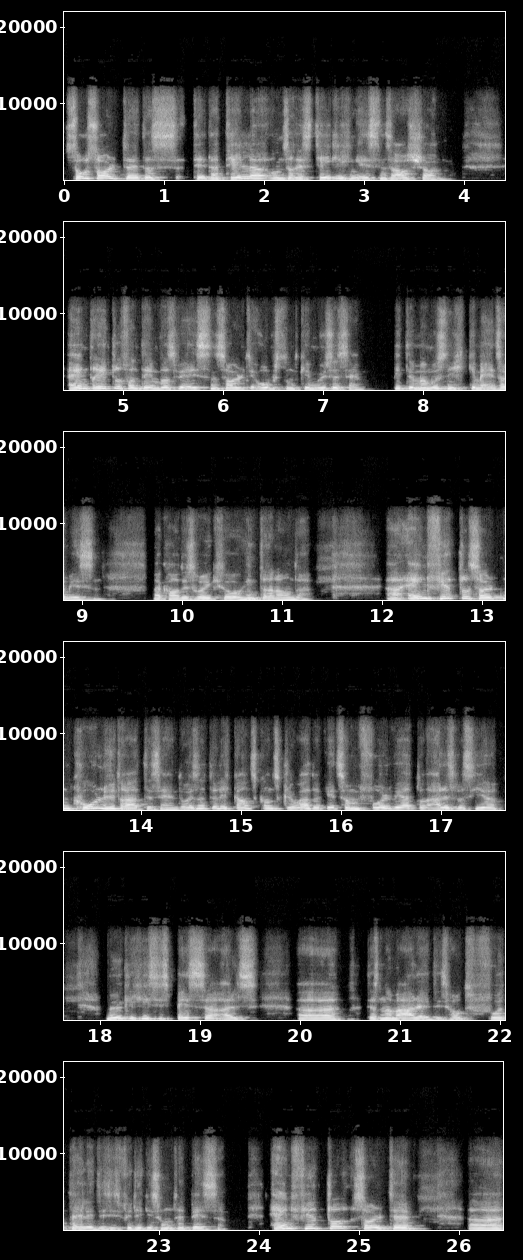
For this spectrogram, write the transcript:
So sollte das, der Teller unseres täglichen Essens ausschauen. Ein Drittel von dem, was wir essen, sollte Obst und Gemüse sein. Bitte, man muss nicht gemeinsam essen. Man kann das ruhig so hintereinander. Äh, ein Viertel sollten Kohlenhydrate sein. Da ist natürlich ganz, ganz klar, da geht es um Vollwert und alles, was hier möglich ist, ist besser als äh, das Normale. Das hat Vorteile, das ist für die Gesundheit besser. Ein Viertel sollte äh,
